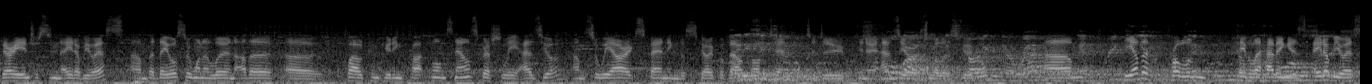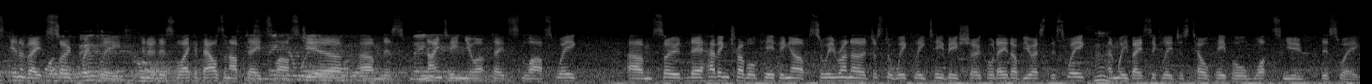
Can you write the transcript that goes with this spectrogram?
very interested in AWS, um, but they also want to learn other uh, cloud computing platforms now, especially Azure. Um, so we are expanding the scope of our content to do you know, Azure as well as Google. Um, the other problem people are having is AWS innovates so quickly. You know, there's like a thousand updates last year. Um, there's 19 new updates last week. Um, so they're having trouble keeping up. So we run a, just a weekly TV show called AWS This Week, and we basically just tell people what's new this week.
